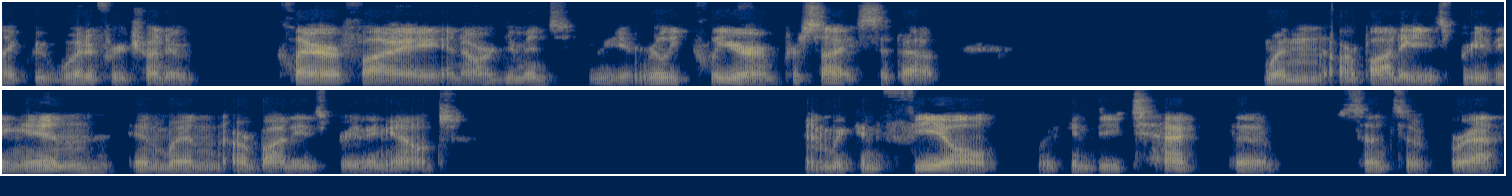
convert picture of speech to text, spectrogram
like we would if we are trying to clarify an argument. We get really clear and precise about when our body is breathing in and when our body is breathing out. And we can feel, we can detect the sense of breath,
